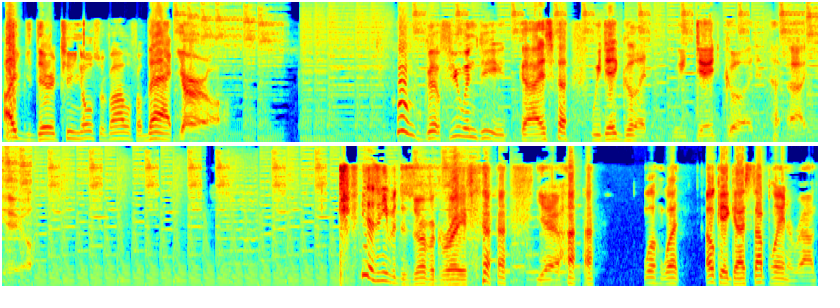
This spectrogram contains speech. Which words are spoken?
I guarantee no survival from that, yeah! Whew, good few indeed, guys. we did good. We did good. yeah. he doesn't even deserve a grave. yeah. well, what? Okay, guys, stop playing around.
